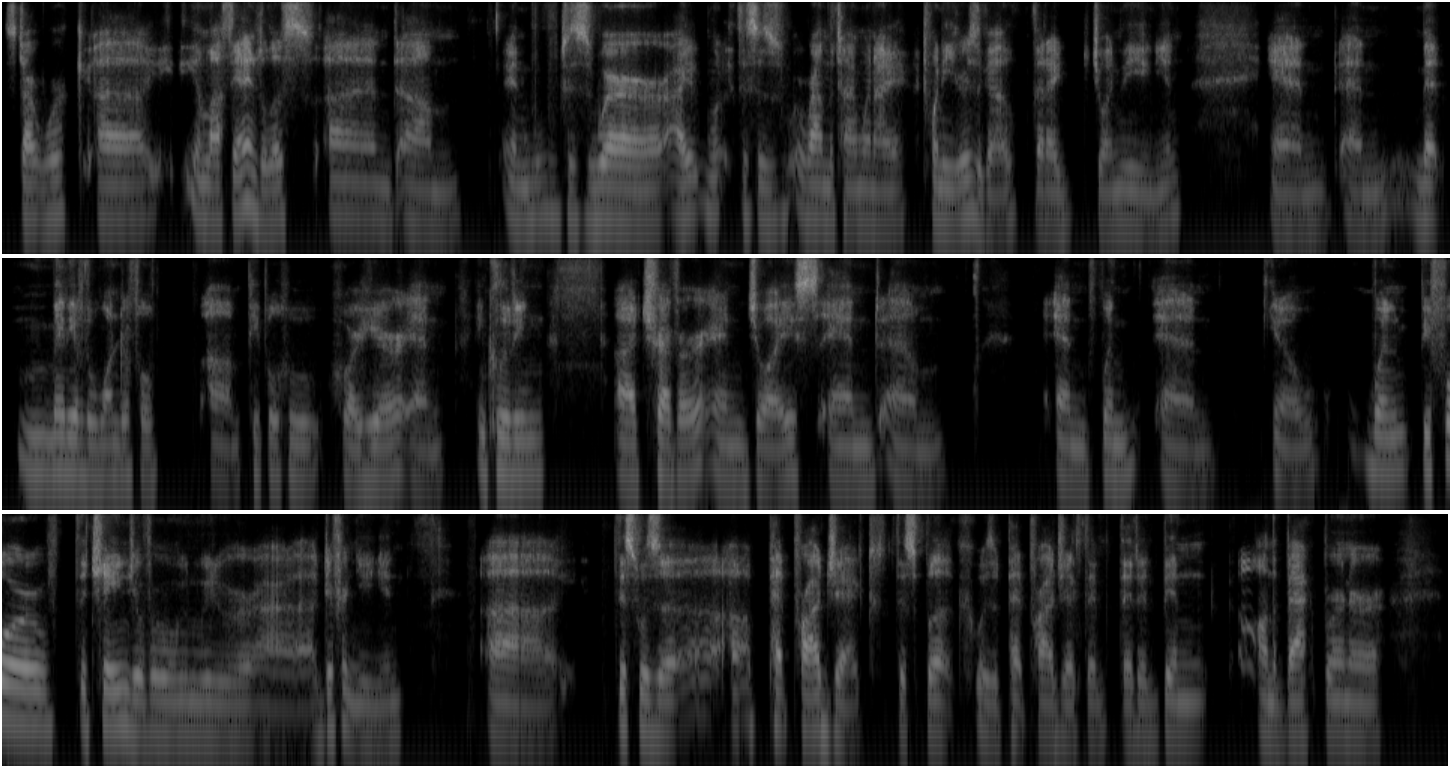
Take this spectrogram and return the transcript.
start work uh, in Los Angeles. And, um, and this is where I, this is around the time when I, 20 years ago that I joined the union and, and met many of the wonderful um, people who, who are here and including uh, Trevor and Joyce and um, and when and you know when before the changeover when we were uh, a different union, uh, this was a, a pet project. This book was a pet project that that had been on the back burner,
